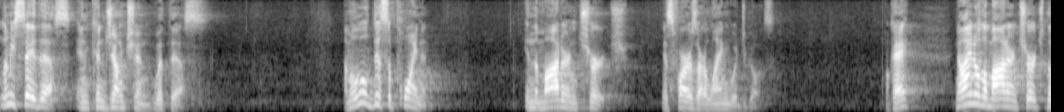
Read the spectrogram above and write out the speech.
let me say this in conjunction with this. I'm a little disappointed in the modern church as far as our language goes. Okay? Now, I know the modern church, the,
